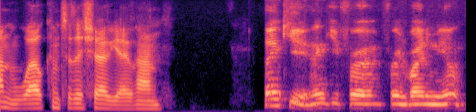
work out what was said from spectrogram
And welcome to the show, Johan. Thank you. Thank you for, for inviting me on.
